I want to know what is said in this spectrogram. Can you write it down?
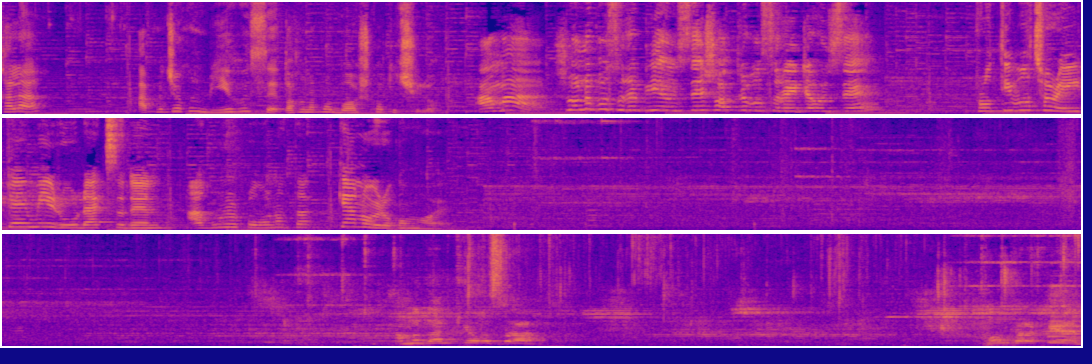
খালা আপনার যখন বিয়ে হয়েছে তখন আপনার বয়স কত ছিল? আমার ষোলো বছরে বিয়ে হয়েছে সতেরো বছরে এটা হয়েছে। প্রতি বছর এই টাইমে রোড অ্যাক্সিডেন্ট আগুনের প্রবণতা কেন এরকম হয়? আমাদের কি অবস্থা? মন খারাপ কেন?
